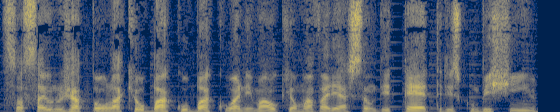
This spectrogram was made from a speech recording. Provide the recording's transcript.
só saiu no Japão lá, que é o Baku Baku Animal, que é uma variação de Tetris com bichinho.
